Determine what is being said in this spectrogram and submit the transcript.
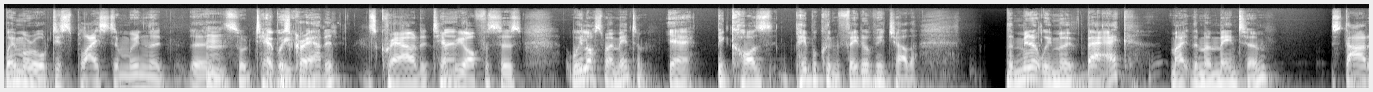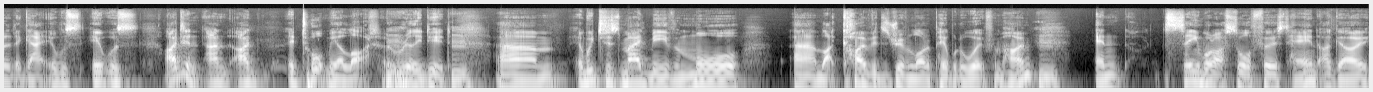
when we're all displaced and we're in the, the mm. sort of temporary, it was crowded. It's crowded temporary yeah. offices. We lost momentum. Yeah, because people couldn't feed off each other the minute we moved back, mate, the momentum started again. It was it was I didn't and I it taught me a lot. It mm. really did, mm. um, which has made me even more um, like COVID's driven a lot of people to work from home, mm. and seeing what I saw firsthand, I go.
